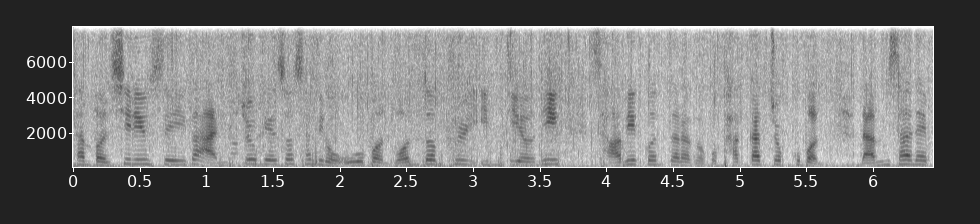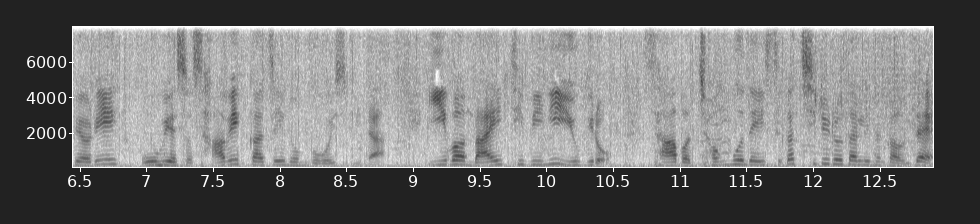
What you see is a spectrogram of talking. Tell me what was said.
3번 시리우스 A가 안쪽에서 3위로 5번 원더풀 인디언이 4위권 따라가고 바깥쪽 9번 남산의 별이 5위에서 4위까지 논보고 있습니다. 2번 마이티빈이 6위로 4번 정문 에이스가 7위로 달리는 가운데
